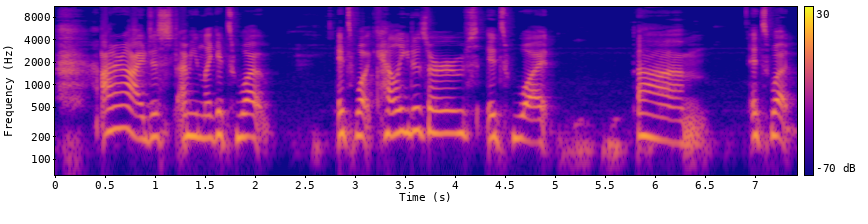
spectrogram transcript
I don't know, I just I mean like it's what it's what Kelly deserves. It's what um it's what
